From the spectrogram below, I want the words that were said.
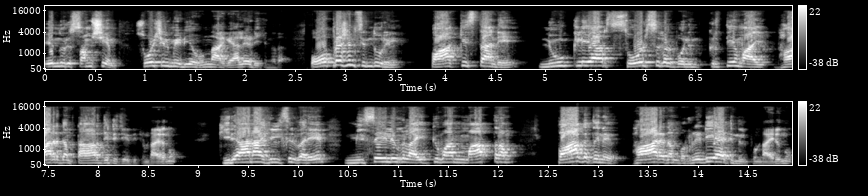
എന്നൊരു സംശയം സോഷ്യൽ മീഡിയ ഒന്നാകെ അലയടിക്കുന്നത്. ഓപ്പറേഷൻ സിന്ദൂരിൽ പാകിസ്ഥാന്റെ ന്യൂക്ലിയർ സോഴ്സുകൾ പോലും കൃത്യമായി ഭാരതം ടാർഗറ്റ് ചെയ്തിട്ടുണ്ടായിരുന്നു. കിരാന ഹിൽസിൽ വരെ മിസൈലുകൾ അയക്കുവാൻ മാത്രം പാകത്തിന് ഭാരതം റെഡിയായിട്ട് നിൽപ്പുണ്ടായിരുന്നു.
